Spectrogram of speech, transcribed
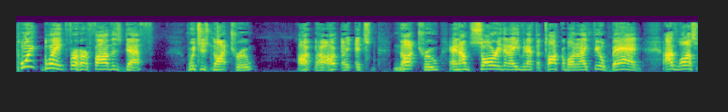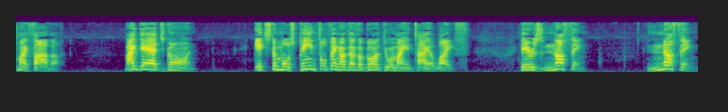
point blank for her father's death, which is not true. Uh, uh, it's not true. And I'm sorry that I even have to talk about it. I feel bad. I've lost my father. My dad's gone. It's the most painful thing I've ever gone through in my entire life. There's nothing, nothing,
